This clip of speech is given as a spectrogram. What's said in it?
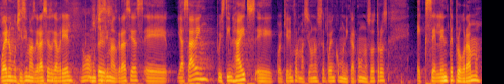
Bueno, muchísimas gracias, Gabriel. No, a muchísimas gracias. Eh, ya saben, Pristine Heights, eh, cualquier información no se pueden comunicar con nosotros. Excelente programa.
